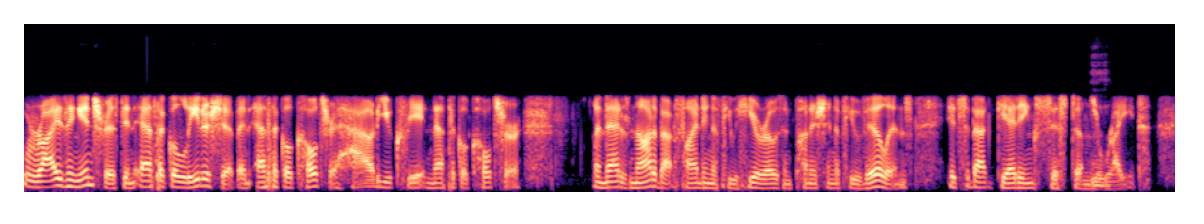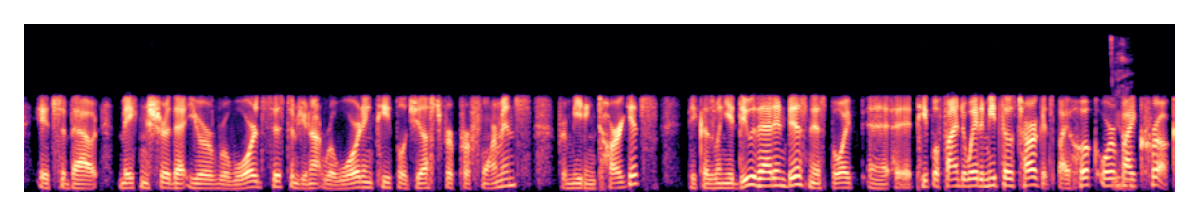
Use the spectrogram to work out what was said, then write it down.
rising interest in ethical leadership and ethical culture. How do you create an ethical culture? And that is not about finding a few heroes and punishing a few villains. It's about getting systems mm. right. It's about making sure that your reward systems, you're not rewarding people just for performance, for meeting targets. Because when you do that in business, boy, uh, uh people find a way to meet those targets by hook or yeah. by crook.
